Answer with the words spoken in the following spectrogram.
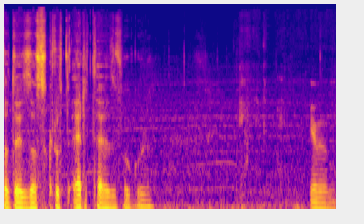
Co to jest za skrót RTS w ogóle? Nie wiem.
